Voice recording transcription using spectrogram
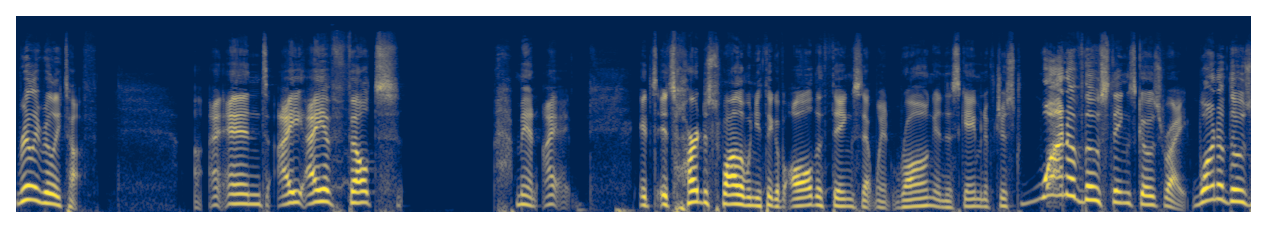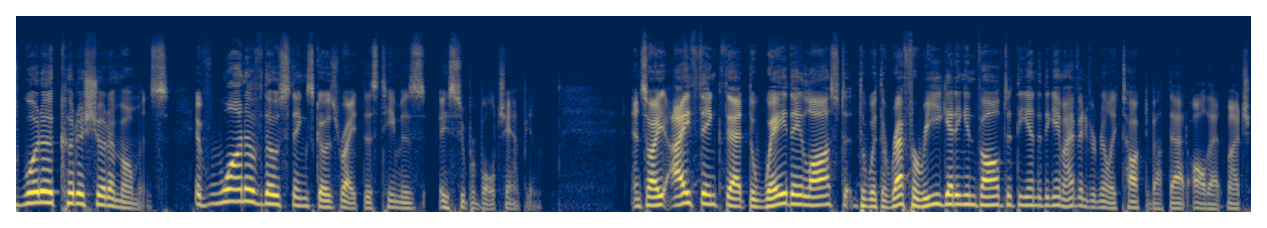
Really really tough. Uh, and I I have felt man, I it's it's hard to swallow when you think of all the things that went wrong in this game. And if just one of those things goes right one of those woulda coulda shoulda moments if one of those things goes right this team is a super bowl champion. And so I, I think that the way they lost the, with the referee getting involved at the end of the game i haven't even really talked about that all that much.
